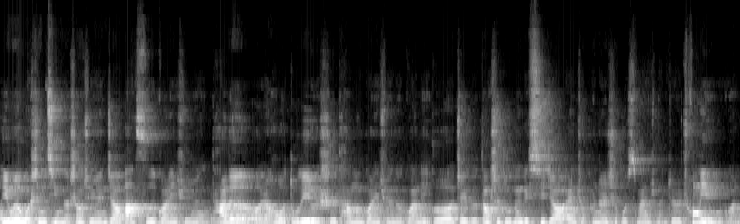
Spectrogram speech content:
因为我申请的商学院叫巴斯管理学院，它的呃，然后我读的也是他们管理学院的管理和这个当时读那个系叫 Entrepreneurship with Management，就是创业与管理。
